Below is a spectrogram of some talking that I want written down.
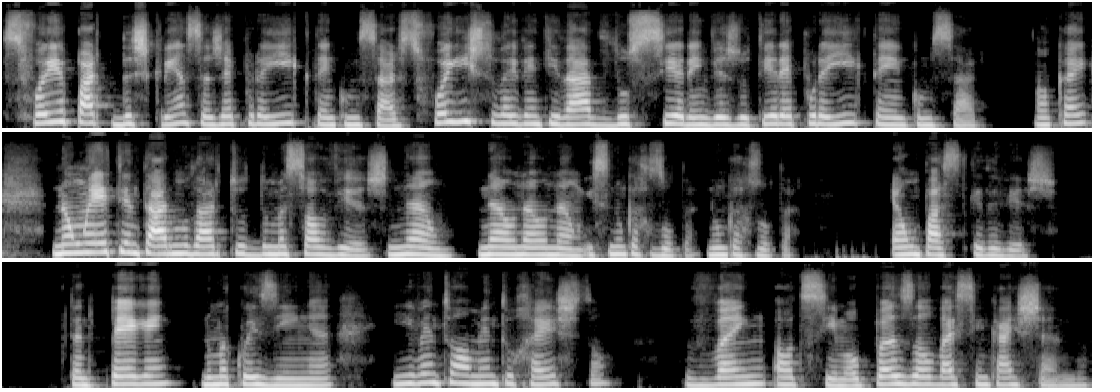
Se foi a parte das crenças, é por aí que têm que começar. Se foi isto da identidade, do ser em vez do ter, é por aí que têm que começar. Ok? Não é tentar mudar tudo de uma só vez. Não, não, não, não. Isso nunca resulta. Nunca resulta. É um passo de cada vez. Portanto, peguem numa coisinha e eventualmente o resto vem ao de cima. O puzzle vai se encaixando.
